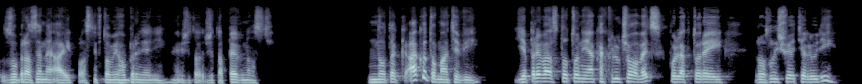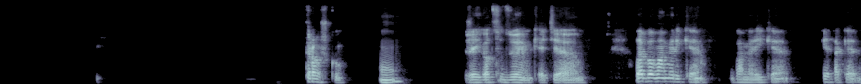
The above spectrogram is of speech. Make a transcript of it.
zobrazené aj vlastne v tom jeho brnení, hej, že, to, že tá pevnosť. No tak ako to máte vy? Je pre vás toto nejaká kľúčová vec, podľa ktorej rozlišujete ľudí? Trošku. Uh. Že ich odsudzujem, keď... eh, Lebo v Amerike, v Amerike je také,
